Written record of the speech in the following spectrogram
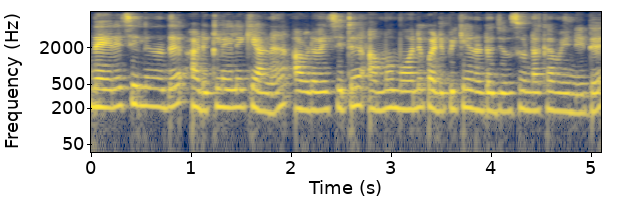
നേരെ ചെല്ലുന്നത് അടുക്കളയിലേക്കാണ്. അവിടെ വെച്ചിട്ട് അമ്മ മോനെ പഠിപ്പിക്കുകയാണ് കേട്ടോ ജ്യൂസ് ഉണ്ടാക്കാൻ വേണ്ടിയിട്ട്.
